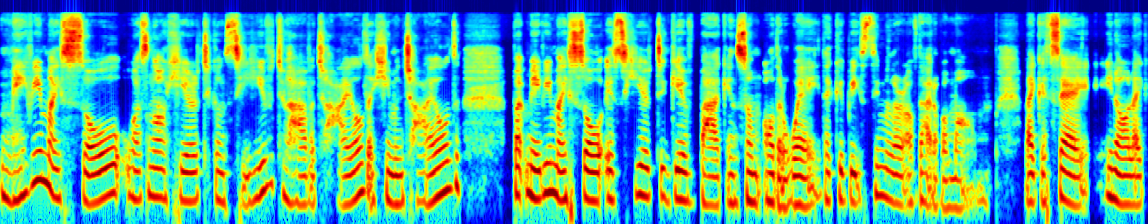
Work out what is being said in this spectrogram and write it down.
maybe my soul was not here to conceive, to have a child, a human child, but maybe my soul is here to give back in some other way that could be similar of that of a mom. Like I say, you know, like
